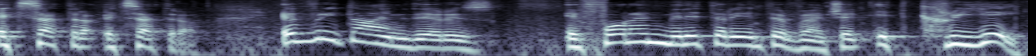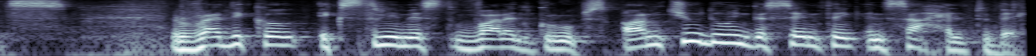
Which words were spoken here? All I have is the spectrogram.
etc., etc. Every time there is a foreign military intervention, it creates radical, extremist, violent groups. Aren't you doing the same thing in Sahel today?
